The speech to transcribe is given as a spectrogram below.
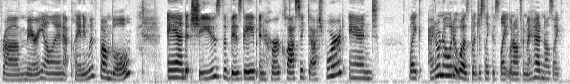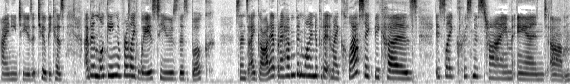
from Mary Ellen at Planning with Bumble and she used the Biz Babe in her classic dashboard and like I don't know what it was but just like this light went off in my head and I was like I need to use it too because I've been looking for like ways to use this book since I got it but I haven't been wanting to put it in my classic because it's like Christmas time and um,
